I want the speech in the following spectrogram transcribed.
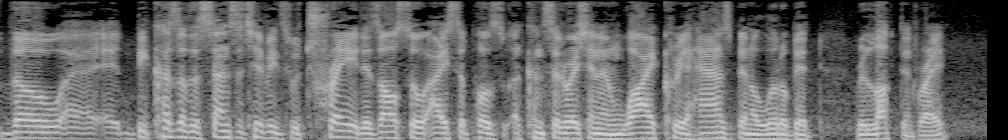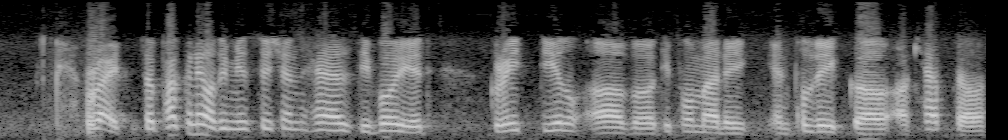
though, uh, because of the sensitivity to trade, is also, I suppose, a consideration and why Korea has been a little bit reluctant, right? Right. The Park Geun-hye administration has devoted great deal of uh, diplomatic and political uh, capital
